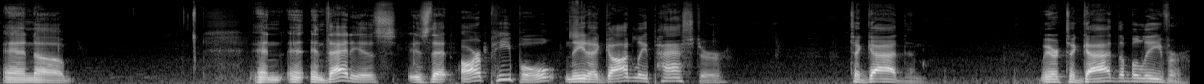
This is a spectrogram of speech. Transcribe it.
And, uh, and, and, and that is, is that our people need a godly pastor to guide them. We are to guide the believer.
